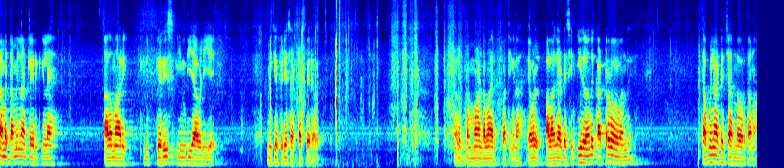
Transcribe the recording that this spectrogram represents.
நம்ம தமிழ்நாட்டில் இருக்குல்ல? அது மாதிரி. இது பெருசு இந்தியாவிலேயே மிகப்பெரிய சட்டப்பேரவை. எவ்வளோ பிரம்மாண்டமாக இருக்குது பார்த்தீங்களா எவ்வளோ அழகா டிசைன் இதில் வந்து கட்டுறவர் வந்து தமிழ்நாட்டை சார்ந்தவர் தானா?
